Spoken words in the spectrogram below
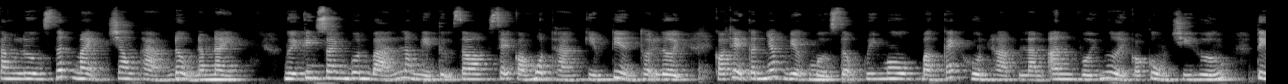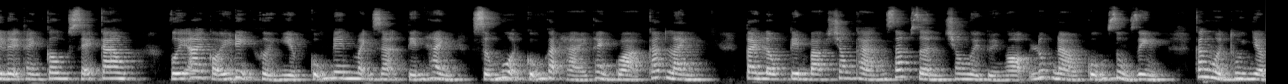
tăng lương rất mạnh trong tháng đầu năm này. Người kinh doanh buôn bán làm nghề tự do sẽ có một tháng kiếm tiền thuận lợi, có thể cân nhắc việc mở rộng quy mô bằng cách hùn hạp làm ăn với người có cùng chí hướng, tỷ lệ thành công sẽ cao. Với ai có ý định khởi nghiệp cũng nên mạnh dạn tiến hành, sớm muộn cũng gặt hái thành quả cát lành. Tài lộc tiền bạc trong tháng giáp dần cho người tuổi ngọ lúc nào cũng rủng rỉnh. Các nguồn thu nhập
